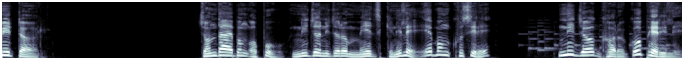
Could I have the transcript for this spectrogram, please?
ମିଟର। ଚନ୍ଦା ଏବଂ ଅପୁ ନିଜ ନିଜର ମେଜ୍ କିଣିଲେ ଏବଂ ଖୁସିରେ ନିଜ ଘରକୁ ଫେରିଲେ।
